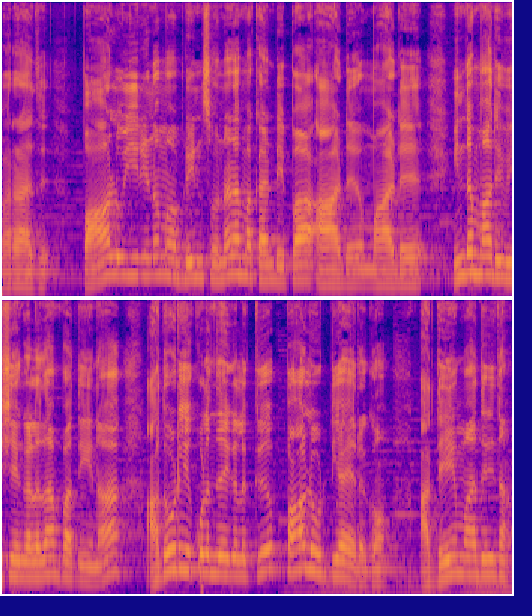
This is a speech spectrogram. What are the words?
வராது. பால் உயிரினம் அப்படின்னு சொன்னால் நம்ம கண்டிப்பாக ஆடு மாடு இந்த மாதிரி விஷயங்களை தான் பார்த்தீங்கன்னா அதோடைய குழந்தைகளுக்கு பால் ஊட்டியாக இருக்கும். அதே மாதிரி தான்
